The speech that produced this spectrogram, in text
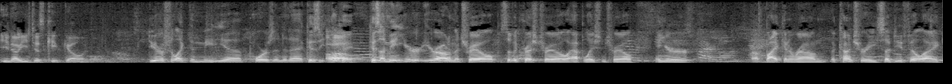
you know, you just keep going. Do you ever feel like the media pours into that? Because oh. okay, because I mean, you're you're out on the trail, Pacific Crest Trail, Appalachian Trail, and you're uh, biking around the country. So do you feel like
